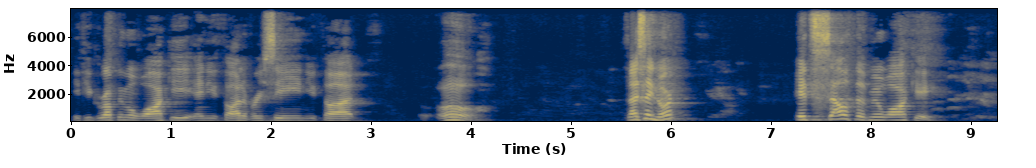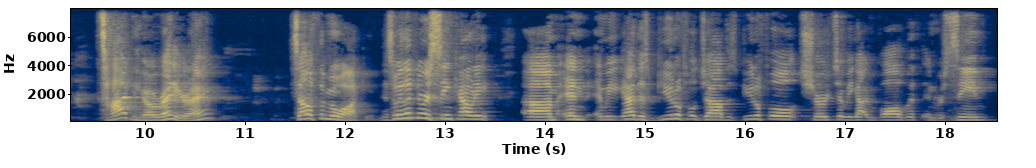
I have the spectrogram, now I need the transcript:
If you grew up in Milwaukee and you thought of Racine, you thought, oh. Did I say north? It's south of Milwaukee. It's hot in here already, right? South of Milwaukee. And so we lived in Racine County, um, and, and we had this beautiful job, this beautiful church that we got involved with in Racine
